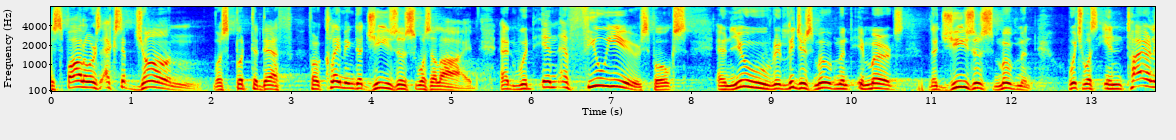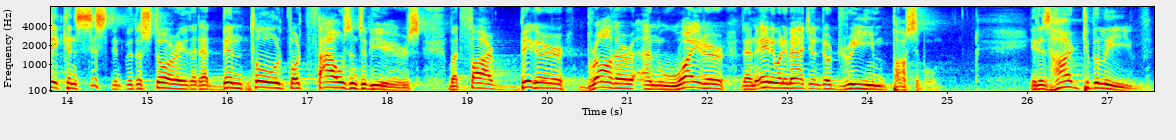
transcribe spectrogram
His followers, except John, was put to death for claiming that Jesus was alive. And within a few years, folks, a new religious movement emerged, the Jesus movement, which was entirely consistent with the story that had been told for thousands of years, but far bigger, broader, and wider than anyone imagined or dreamed possible. It is hard to believe,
